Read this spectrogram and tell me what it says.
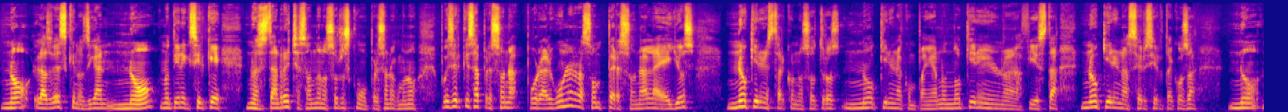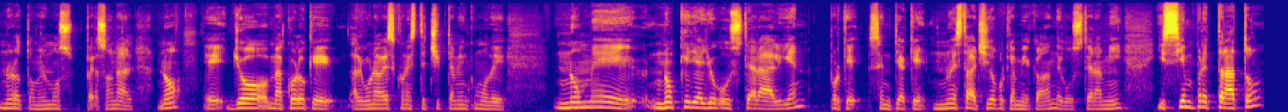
No, las veces que nos digan no, no tiene que decir que nos están rechazando nosotros como persona, como no. Puede ser que esa persona, por alguna razón personal a ellos, no quieren estar con nosotros, no quieren acompañarnos, no quieren ir a la fiesta, no quieren hacer cierta cosa. No, no lo tomemos personal, ¿no? Eh, yo me acuerdo que alguna vez con este chip también como de no me, no quería yo gustear a alguien porque sentía que no estaba chido porque me acaban de gustear a mí. Y siempre trato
